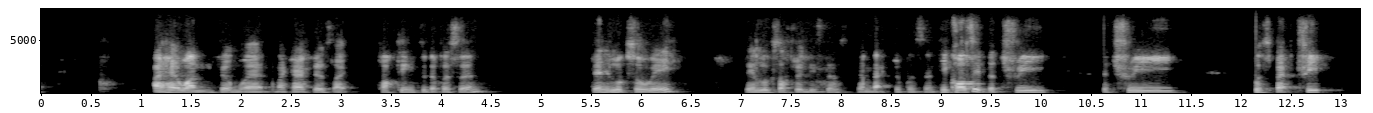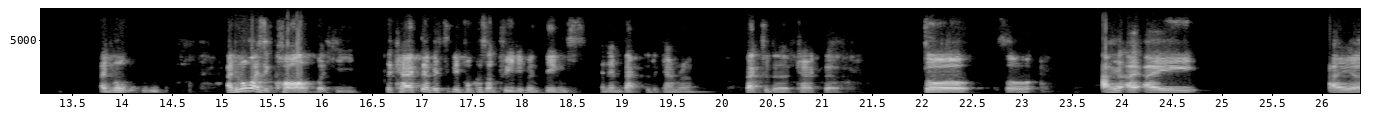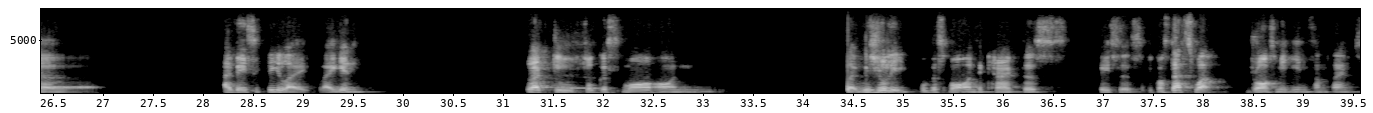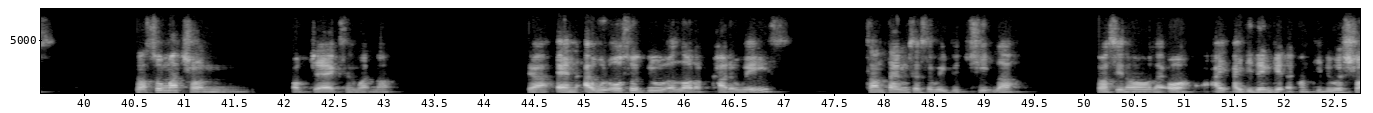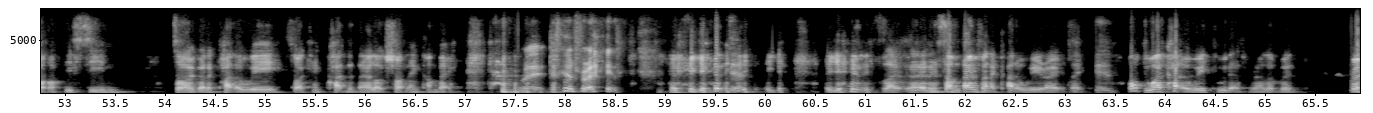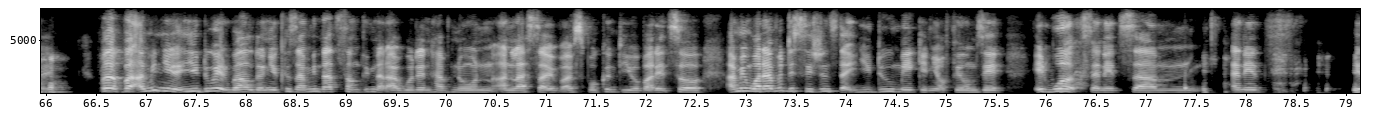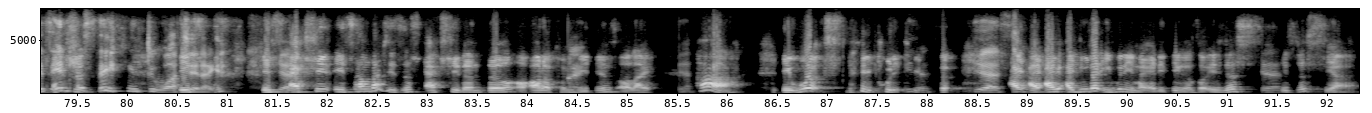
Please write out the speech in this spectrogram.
I had one film where my character is like talking to the person, then he looks away, then looks off to the distance, then back to the person. He calls it the tree, the tree perspective. Tree, I don't know, I don't know what is it called, but he the character basically focus on three different things and then back to the camera, back to the character. So so I I I I uh I basically like like again like to focus more on like visually focus more on the characters faces because that's what draws me in sometimes. Not so much on objects and whatnot. Yeah, and I would also do a lot of cutaways, sometimes as a way to cheat lah. Because you know, like oh, I, I didn't get a continuous shot of this scene, so I got to cut away so I can cut the dialogue short and come back. right, right. again, yeah. again, again, it's like, and then sometimes when I cut away, right, it's like, yeah. what do I cut away to that's relevant? Right but but I mean you you do it well, don't you? Because I mean that's something that I wouldn't have known unless I've I've spoken to you about it. So I mean whatever decisions that you do make in your films, it it works and it's um and it's it's, interesting to watch it. I guess. It's yeah. actually it's sometimes it's just accidental or out of convenience right. or like yeah. huh it works. you put it yes. I, I I do that even in my editing also. It's just yeah. it's just yeah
